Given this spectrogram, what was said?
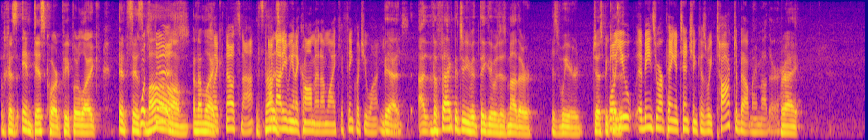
because in Discord people are like, it's his What's mom, this? and I'm like, like, no, it's not. It's not I'm his- not even gonna comment. I'm like, think what you want. You yeah. I, the fact that you even think it was his mother is weird. Just because Well, it- you. It means you weren't paying attention because we talked about my mother, right.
